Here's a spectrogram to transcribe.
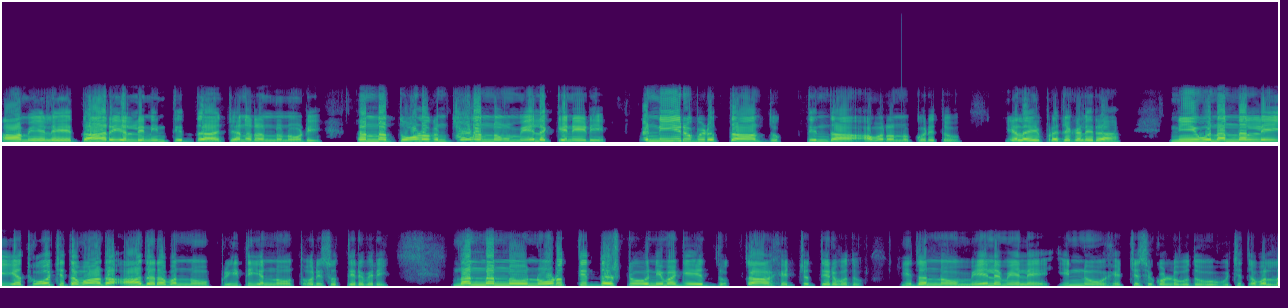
ಆಮೇಲೆ ದಾರಿಯಲ್ಲಿ ನಿಂತಿದ್ದ ಜನರನ್ನು ನೋಡಿ ತನ್ನ ತೋಳು ತೋಳನ್ನು ಮೇಲಕ್ಕೆ ನೀಡಿ ಕಣ್ಣೀರು ಬಿಡುತ್ತಾ ದುಃಖದಿಂದ ಅವರನ್ನು ಕುರಿತು. ಎಲೈ ಪ್ರಜೆಗಳಿರ, ನೀವು ನನ್ನಲ್ಲಿ ಯಥೋಚಿತವಾದ ಆದರವನ್ನು, ಪ್ರೀತಿಯನ್ನು ತೋರಿಸುತ್ತಿರುವಿರಿ. ನನ್ನನ್ನು ನೋಡುತ್ತಿದ್ದಷ್ಟು ನಿಮಗೆ ದುಃಖ ಹೆಚ್ಚುತ್ತಿರುವುದು. ಇದನ್ನು ಮೇಲೆ ಮೇಲೆ ಇನ್ನೂ ಹೆಚ್ಚಿಸಿಕೊಳ್ಳುವುದು ಉಚಿತವಲ್ಲ.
